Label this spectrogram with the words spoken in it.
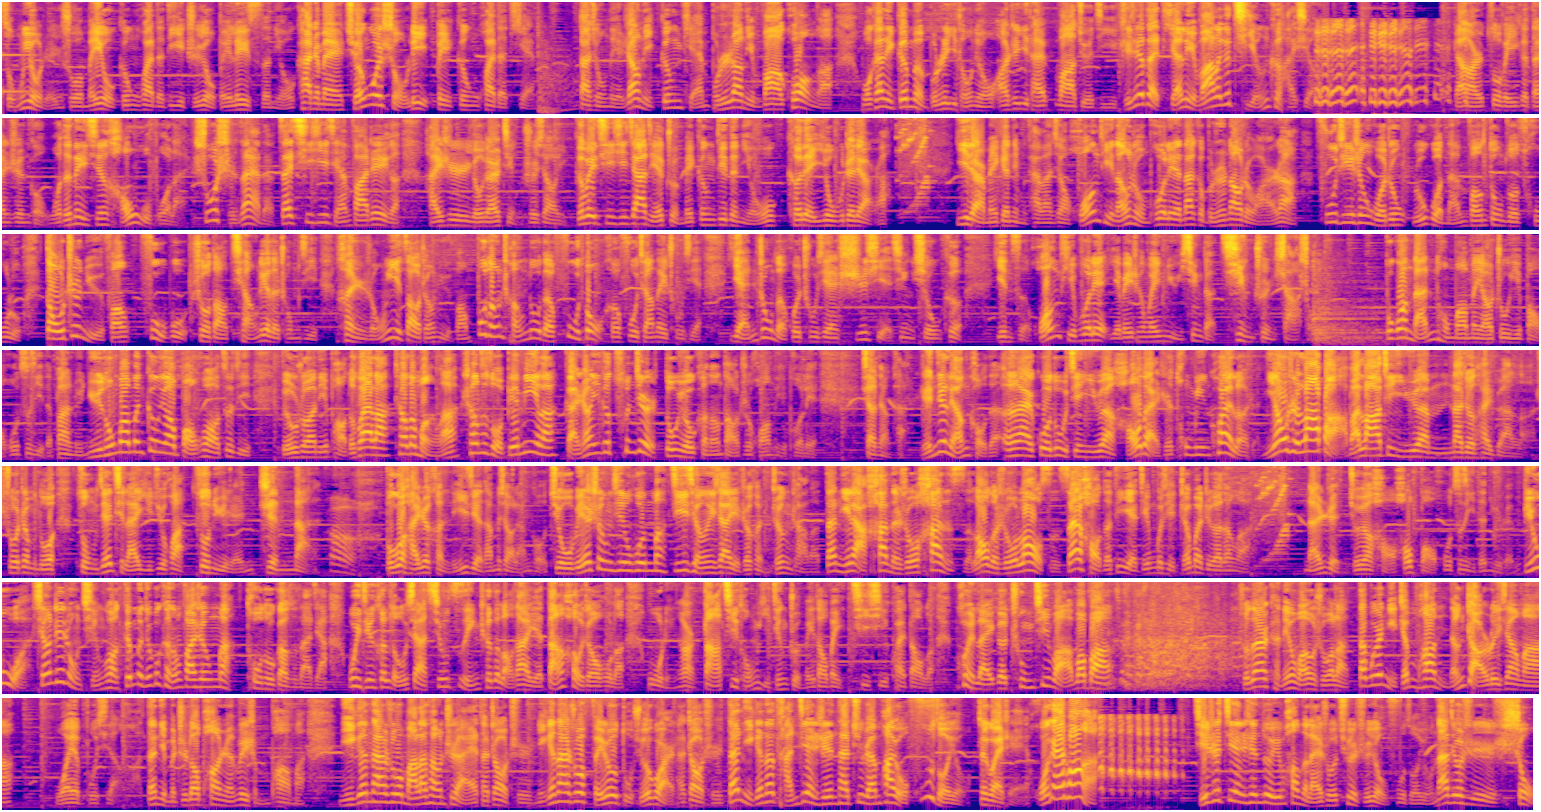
总有人说没有耕坏的地，只有被累死的牛。看着没，全国首例被耕坏的田。大兄弟，让你耕田不是让你挖矿啊！我看你根本不是一头牛，而是一台挖掘机，直接在田里挖了个井，可还行？然而，作为一个单身狗，我的内心毫无波澜。说实在的，在七夕前发这个还是有点警示效应。各位七夕佳节准备耕地的牛，可得悠着点啊！一点没跟你们开玩笑，黄体囊肿破裂那可不是闹着玩的。夫妻生活中，如果男方动作粗鲁，导致女方腹部受到强烈的冲击，很容易造成女方不同程度的腹痛和腹腔内出血，严重的会出现失血性休克。因此，黄体破裂也被称为女性的青春杀手。不光男同胞们要注意保护自己的伴侣，女同胞们更要保护好自己。比如说，你跑得快了，跳得猛了，上厕所便秘了，赶上一个寸劲儿，都有可能导致黄体破裂。想想看，人家两口子恩爱过度进医院，好歹是痛并快乐着。你要是拉粑粑拉进医院，那就太冤了。说这么多，总结起来一句话：做女人真难。不过还是很理解他们小两口，久别胜新婚嘛，激情一下也是很正常的。但你俩旱的时候旱死，涝的时候涝死，再好的地也经不起这么折腾啊！男人就要好好保护自己的女人，比如我，像这种情况根本就不可能发生嘛。偷偷告诉大家，我已经和楼下修自行车的老大爷打好招呼了，五零二打气筒已经准备到位，七夕快到了，快来个充气娃娃吧！说到这，肯定有网友说了，大波你这么胖，你能找着对象吗？我也不想啊，但你们知道胖人为什么胖吗？你跟他说麻辣烫致癌，他照吃；你跟他说肥肉堵血管，他照吃。但你跟他谈健身，他居然怕有副作用，这怪谁？活该胖啊！其实健身对于胖子来说确实有副作用，那就是瘦。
